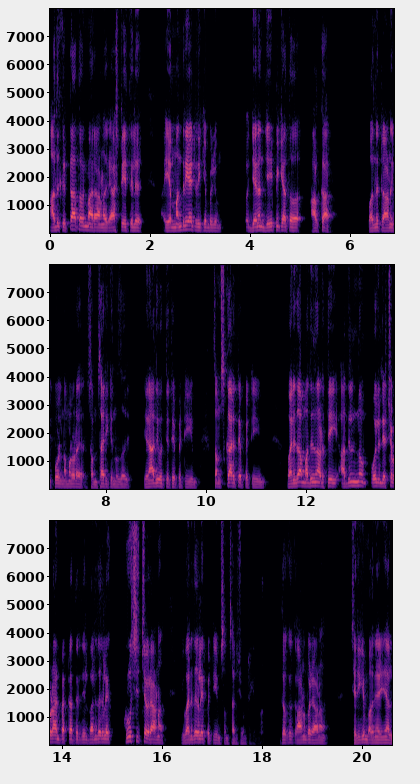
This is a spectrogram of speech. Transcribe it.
അത് കിട്ടാത്തവന്മാരാണ് രാഷ്ട്രീയത്തിൽ മന്ത്രിയായിട്ടിരിക്കുമ്പോഴും ജനം ജയിപ്പിക്കാത്ത ആൾക്കാർ വന്നിട്ടാണ് ഇപ്പോൾ നമ്മളോട് സംസാരിക്കുന്നത്. ജനാധിപത്യത്തെപ്പറ്റിയും സംസ്കാരത്തെപ്പറ്റിയും. വനിതാ മതിൽ നടത്തി അതിൽ നിന്നും പോലും രക്ഷപ്പെടാൻ പറ്റാത്ത രീതിയിൽ വനിതകളെ ക്രൂശിച്ചവരാണ് ഈ വനിതകളെപ്പറ്റിയും സംസാരിച്ചുകൊണ്ടിരിക്കുന്നത്. ഇതൊക്കെ കാണുമ്പോഴാണ് ശരിക്കും പറഞ്ഞു കഴിഞ്ഞാൽ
